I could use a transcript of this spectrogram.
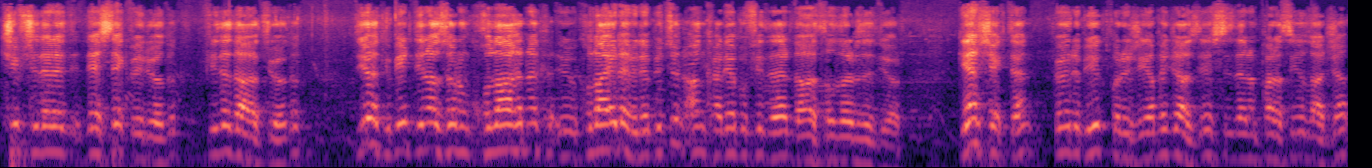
Çiftçilere destek veriyorduk, fide dağıtıyorduk. Diyor ki bir dinozorun kulağını kulağıyla bile bütün Ankara'ya bu fideler dağıtılırdı diyor. Gerçekten böyle büyük proje yapacağız diye sizlerin parası yıllarca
